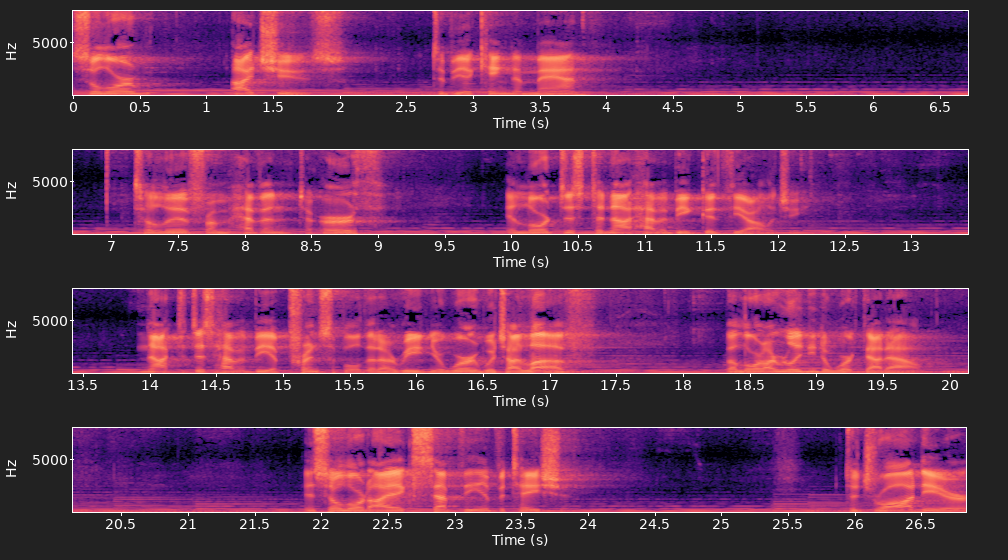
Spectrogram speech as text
So, Lord, I choose to be a kingdom man to live from heaven to earth, and Lord, just to not have it be good theology. Not to just have it be a principle that I read in your word, which I love, but Lord, I really need to work that out. And so, Lord, I accept the invitation to draw near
